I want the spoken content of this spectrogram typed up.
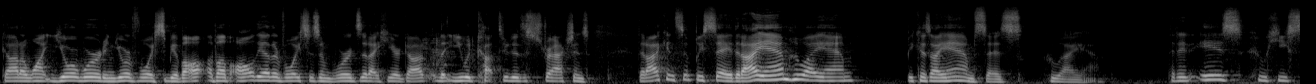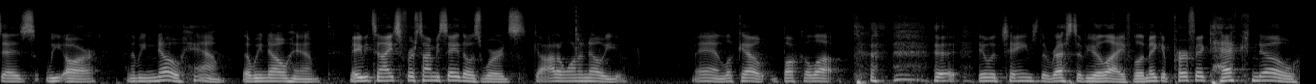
God, I want your word and your voice to be above above all the other voices and words that I hear. God, that you would cut through the distractions. That I can simply say that I am who I am because I am says who I am. That it is who he says we are. And that we know him, that we know him. Maybe tonight's the first time you say those words God, I want to know you man, look out, buckle up. it will change the rest of your life. Will it make it perfect? Heck no.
